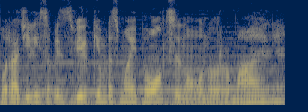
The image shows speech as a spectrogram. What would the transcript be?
Poradzili sobie z wilkiem bez mojej pomocy, no normalnie.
